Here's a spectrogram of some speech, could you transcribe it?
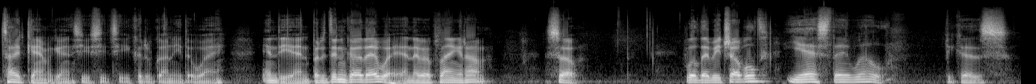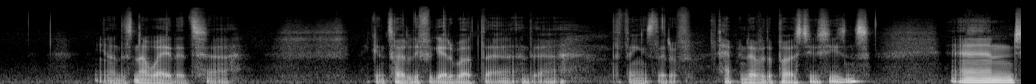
Tight game against UCT could have gone either way in the end, but it didn't go their way, and they were playing at home. So, will they be troubled? Yes, they will, because you know, there's no way that uh, you can totally forget about the, the, the things that have happened over the past two seasons. And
